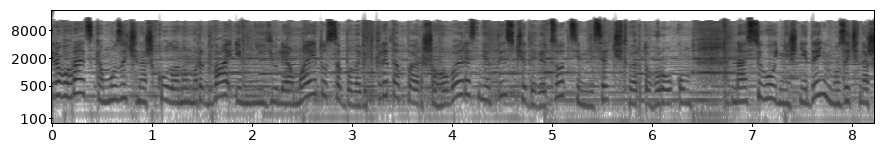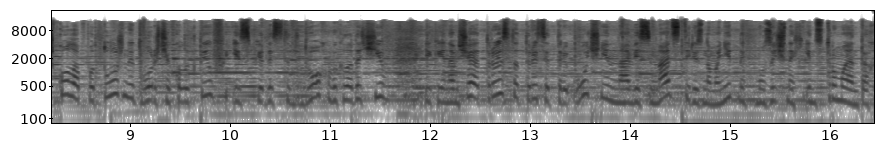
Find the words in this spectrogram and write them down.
Кіровоградська музична школа номер 2 імені Юлія Мейтуса була відкрита 1 вересня 1974 року. На сьогоднішній день музична школа потужний творчий колектив із 52 викладачів, який навчає 333 учні на 18 різноманітних музичних інструментах.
